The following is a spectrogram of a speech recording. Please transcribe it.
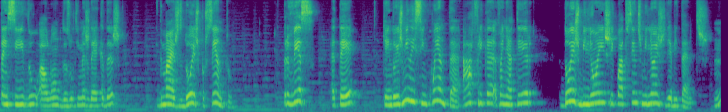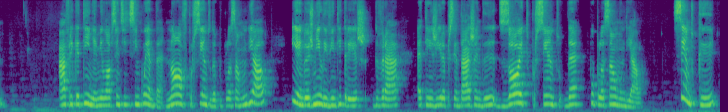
tem sido, ao longo das últimas décadas, de mais de 2%. Prevê-se até que em 2050 a África venha a ter 2 bilhões e 400 milhões de habitantes. Hum? A África tinha, em 1950, 9% da população mundial e em 2023 deverá atingir a percentagem de 18% da população mundial. Sendo que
